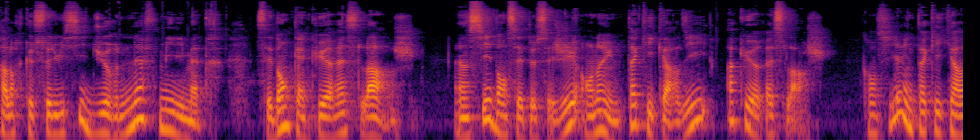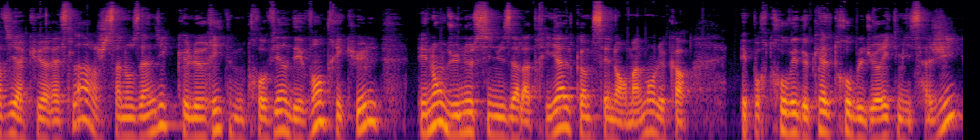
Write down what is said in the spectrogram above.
alors que celui-ci dure 9 mm. C'est donc un QRS large. Ainsi, dans cette ECG, on a une tachycardie à QRS large. Quand il y a une tachycardie à QRS large, ça nous indique que le rythme provient des ventricules et non du nœud sinusal atrial comme c'est normalement le cas. Et pour trouver de quel trouble du rythme il s'agit,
